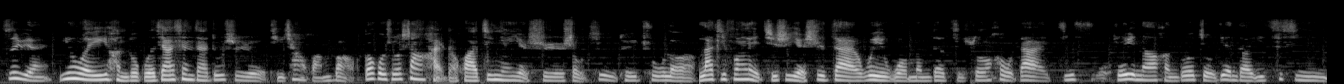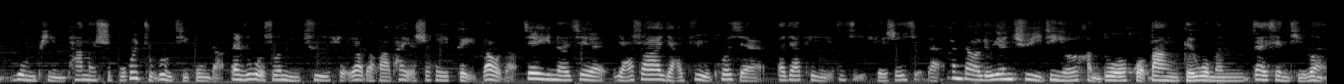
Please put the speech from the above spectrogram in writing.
资源，因为很多国家现在都是提倡环保，包括说上海的话，今年也是首次推出了垃圾分类，其实也是在为我们的子孙后代积福。所以呢，很多酒店的一次性用品他们是不会主动提供的，但如果说你去索要的话，他也是会给到的。建议呢，借牙刷、牙具、拖鞋，大家可以自己随身携带。看到留言区已经有很多伙伴给我们在线提问。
